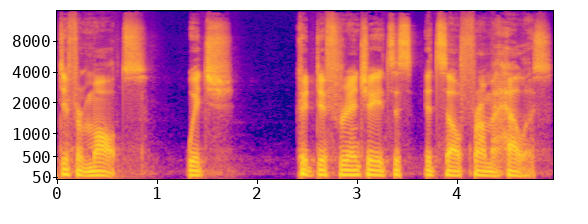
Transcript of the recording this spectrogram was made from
different malts, which could differentiate itself from a Helles.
